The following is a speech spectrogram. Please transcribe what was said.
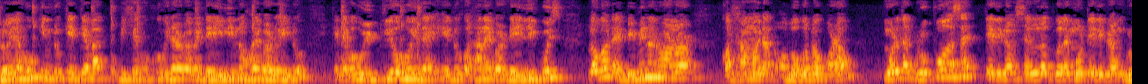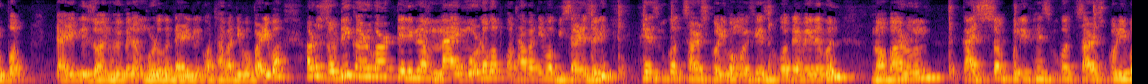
লৈ আহোঁ কিন্তু কেতিয়াবা বিশেষ অসুবিধাৰ বাবে ডেইলি নহয় বাৰু এইটো কেতিয়াবা উইকলিও হৈ যায় এইটো কথা নাই বাৰু ডেইলি কুইজ লগতে বিভিন্ন ধৰণৰ কথা মই তাত অৱগত কৰাওঁ। মোৰ এটা গ্ৰুপো আছে টেলিগ্ৰাম চেনেলত গ'লে মোৰ টেলিগ্ৰাম গ্ৰুপত ডাইৰেক্টলি জইন হৈ পেলাই মোৰ লগত ডাইৰেক্টলি কথা পাতিব পাৰিব। আৰু যদি কাৰোবাৰ টেলিগ্ৰাম নাই মোৰ লগত কথা পাতিব বিচাৰে যদি ফেচবুকত চাৰ্চ কৰিব মই ফেচবুকত এভেইলেবল নবাৰুণ কাশ্যপ বুলি ফেচবুকত চাৰ্চ কৰিব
